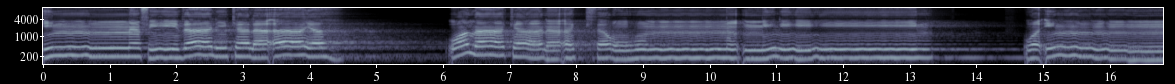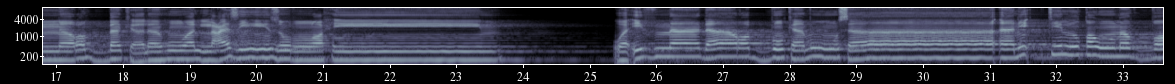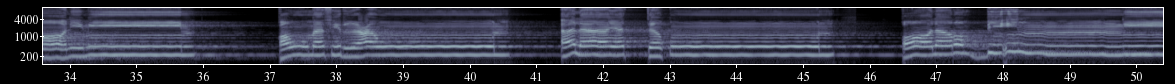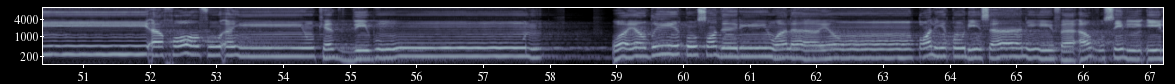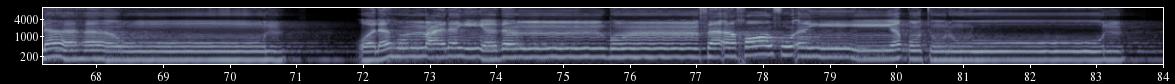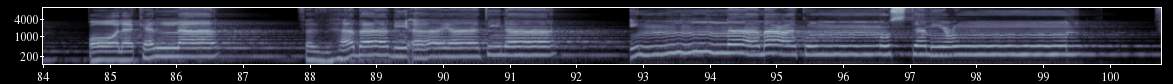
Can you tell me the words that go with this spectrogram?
إن في ذلك لآية وما كان أكثرهم مؤمنين وإن ربك لهو العزيز الرحيم واذ نادى ربك موسى ان ائت القوم الظالمين قوم فرعون الا يتقون قال رب إني أخاف أن يكذبون ويضيق صدري ولا ينطلق لساني فأرسل إلى هارون ولهم علي ذنب فأخاف أن يقتلون. قال كلا فاذهبا بآياتنا إنا معكم مستمعون.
